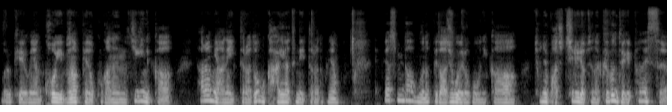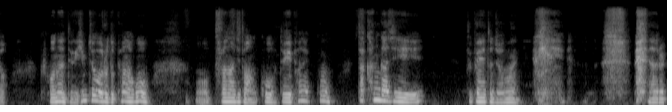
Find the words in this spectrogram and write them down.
뭐 이렇게 그냥 거의 문 앞에 놓고 가는 시기니까 사람이 안에 있더라도 뭐 가게 같은 데 있더라도 그냥 택배 왔습니다 하고 문 앞에 놔주고 이러고 오니까 전혀 마주칠 일이 없잖아요. 그건 되게 편했어요. 그거는 되게 힘적으로도 편하고 어, 불안하지도 않고 되게 편했고 딱 한 가지 불편했던 점은 배달을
